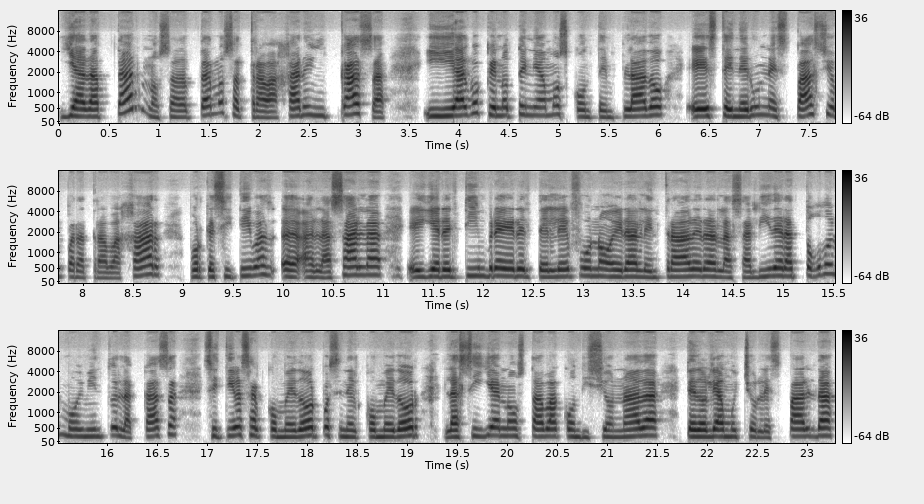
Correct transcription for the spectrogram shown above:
y adaptarnos, adaptarnos a trabajar en casa. Y algo que no teníamos contemplado es tener un espacio para trabajar, porque si te ibas eh, a la sala eh, y era el timbre, era el teléfono, era la entrada, era la salida, era todo el movimiento de la casa. Si te ibas al comedor, pues en el comedor la silla no estaba acondicionada, te dolía mucho la espalda,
